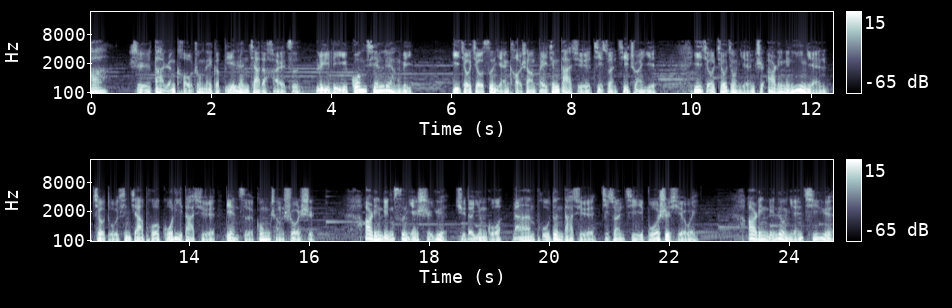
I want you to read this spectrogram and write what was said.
他是大人口中那个别人家的孩子，履历光鲜亮丽。一九九四年考上北京大学计算机专业，一九九九年至二零零一年就读新加坡国立大学电子工程硕士，二零零四年十月取得英国南安普顿大学计算机博士学位，二零零六年七月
